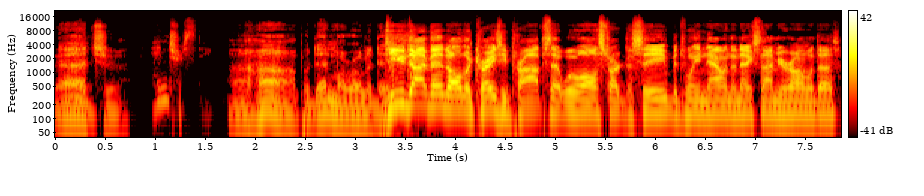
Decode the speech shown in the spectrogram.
Gotcha. Interesting. Uh huh. Put that in my roller Do you dive into all the crazy props that we'll all start to see between now and the next time you're on with us?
